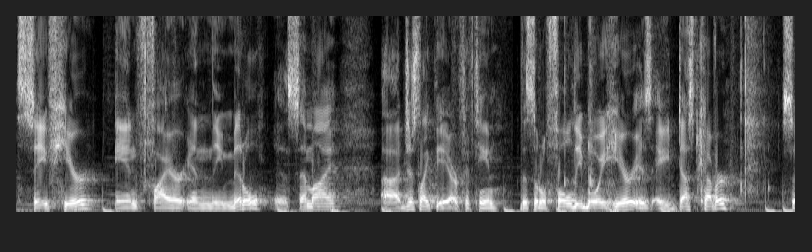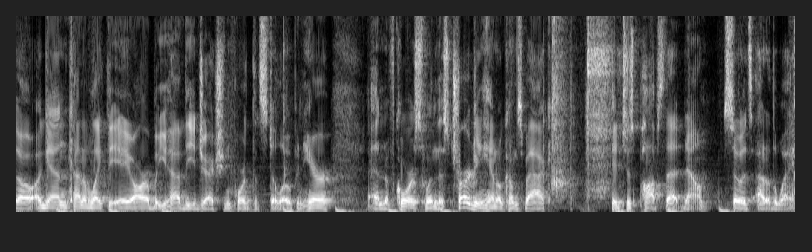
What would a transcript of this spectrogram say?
safe here and fire in the middle, semi, uh, just like the AR-15. This little foldy boy here is a dust cover. So again, kind of like the AR, but you have the ejection port that's still open here. And of course, when this charging handle comes back, it just pops that down. So it's out of the way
